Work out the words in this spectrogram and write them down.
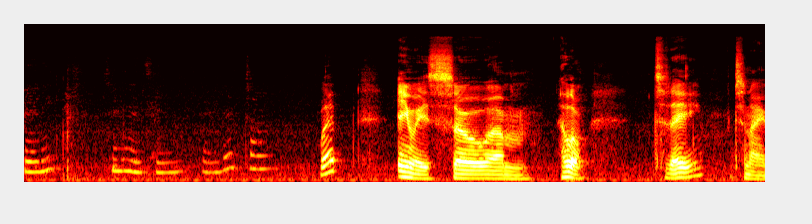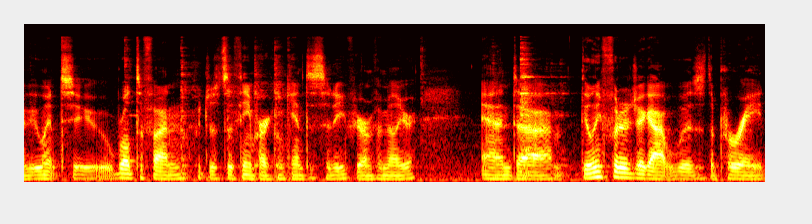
pretty. What? Anyways, so um, hello. Today, tonight, we went to Worlds of Fun, which is the theme park in Kansas City, if you're unfamiliar. And um, the only footage I got was the parade,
